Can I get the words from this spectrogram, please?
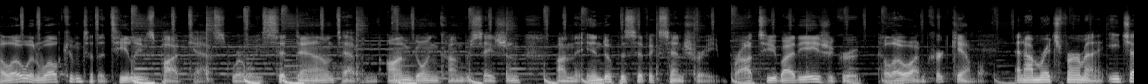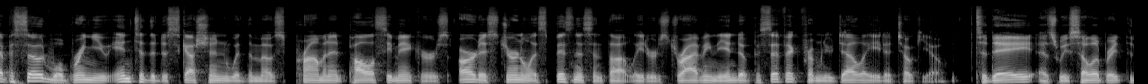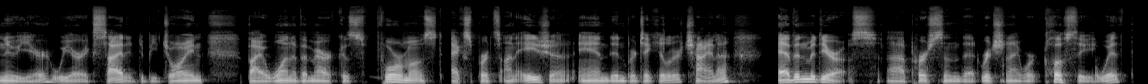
Hello and welcome to the Tea Leaves Podcast, where we sit down to have an ongoing conversation on the Indo Pacific century, brought to you by the Asia Group. Hello, I'm Kurt Campbell. And I'm Rich Verma. Each episode will bring you into the discussion with the most prominent policymakers, artists, journalists, business, and thought leaders driving the Indo Pacific from New Delhi to Tokyo. Today, as we celebrate the new year, we are excited to be joined by one of America's foremost experts on Asia and, in particular, China. Evan Medeiros, a person that Rich and I worked closely with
